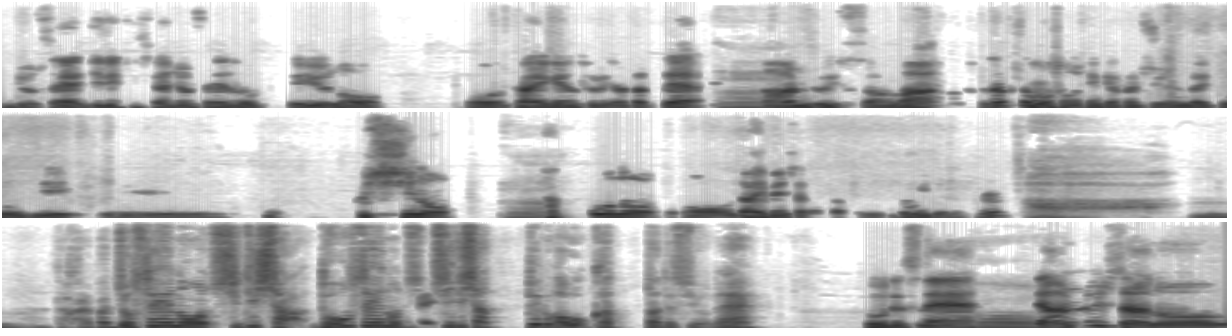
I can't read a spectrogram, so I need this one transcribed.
女性、自立した女性像っていうのを体現するにあたって、うんアン・ルイスさんは少なくともその1980年代当時、えー屈指のうん発行のお代弁者だったということも言えますね。ああうんだからやっぱり女性の支持者、同性の支持者っていうのが多かったですよね。そうですね。うんで、アン・ルイスさん、あの、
